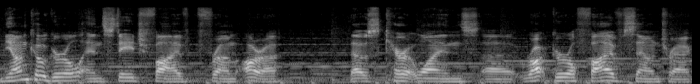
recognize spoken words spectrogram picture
Nyanko Girl and Stage 5 from Ara. That was Carrot Wine's uh, Rock Girl 5 soundtrack.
